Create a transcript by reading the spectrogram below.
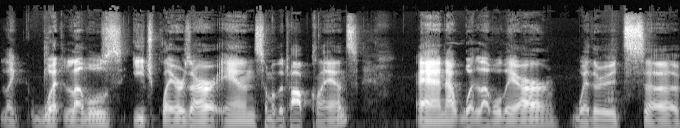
like what levels each players are in some of the top clans, and at what level they are, whether it's uh,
